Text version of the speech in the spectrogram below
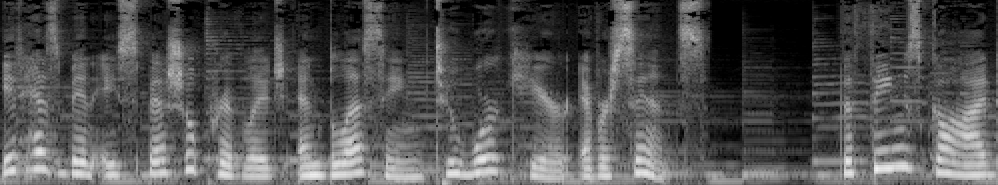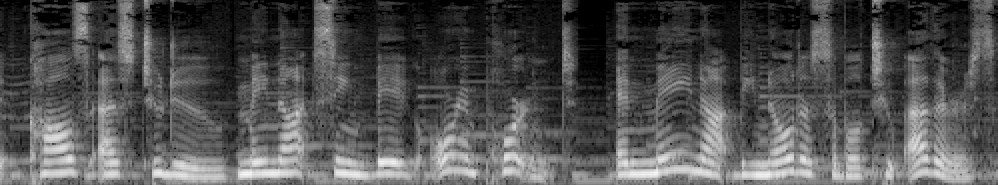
It has been a special privilege and blessing to work here ever since. The things God calls us to do may not seem big or important and may not be noticeable to others,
